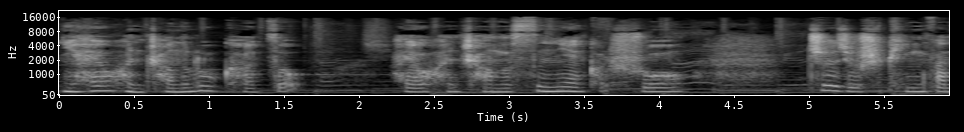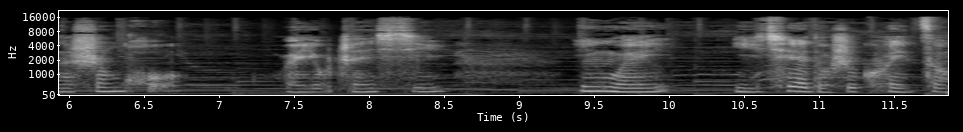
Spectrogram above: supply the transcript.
你还有很长的路可走，还有很长的思念可说，这就是平凡的生活，唯有珍惜，因为一切都是馈赠。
